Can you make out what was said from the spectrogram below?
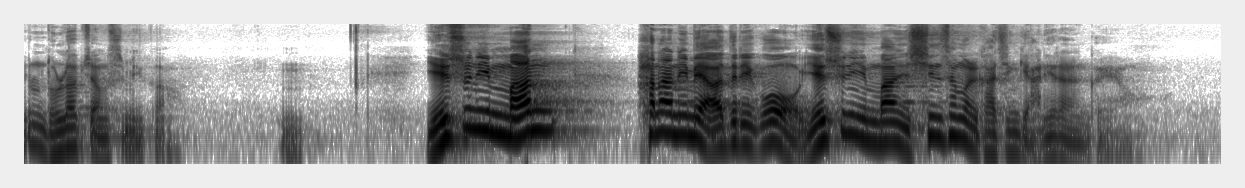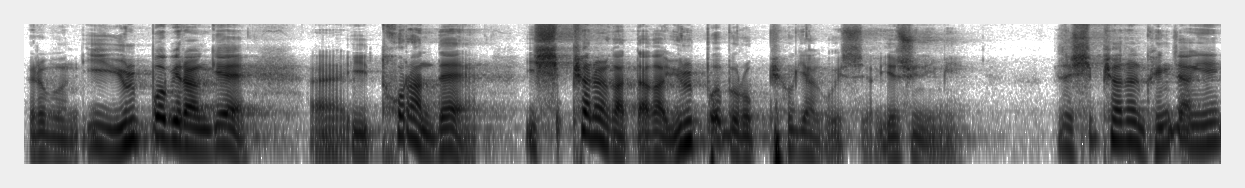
이런 놀랍지 않습니까? 음. 예수님만 하나님의 아들이고 예수님만 신성을 가진 게 아니라는 거예요. 여러분, 이 율법이란 게 이 토라인데 이 시편을 갖다가 율법으로 표기하고 있어요. 예수님이. 그래서 시편은 굉장히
